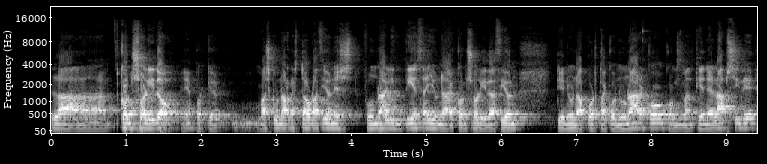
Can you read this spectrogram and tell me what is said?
la consolidó, ¿eh? porque más que una restauración es, fue una limpieza y una consolidación tiene una puerta con un arco, mantiene el ábside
